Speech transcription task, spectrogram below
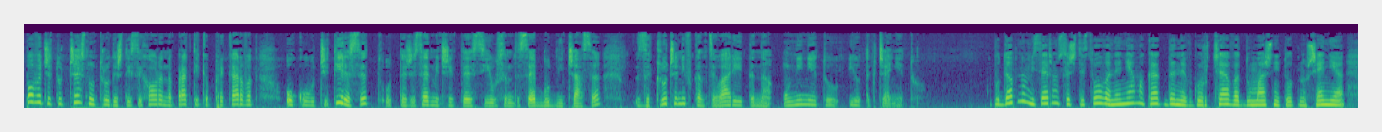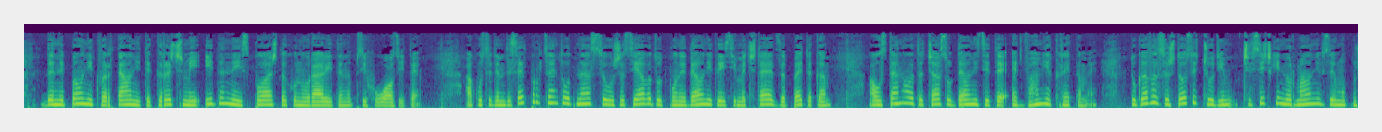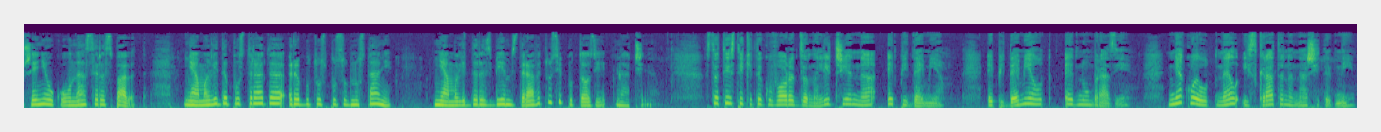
Повечето честно трудещи се хора на практика прекарват около 40 от ежеседмичните си 80 будни часа, заключени в канцелариите на унинието и отекчението. Подобно мизерно съществуване няма как да не вгорчава домашните отношения, да не пълни кварталните кръчми и да не изплаща хонорарите на психолозите. Ако 70% от нас се ужасяват от понеделника и си мечтаят за петъка, а останалата част от делниците едва ми я кретаме, тогава защо се чудим, че всички нормални взаимоотношения около нас се разпадат? Няма ли да пострада работоспособността ни? Няма ли да разбием здравето си по този начин? Статистиките говорят за наличие на епидемия. Епидемия от еднообразие. Някой е отнел искрата на нашите дни.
